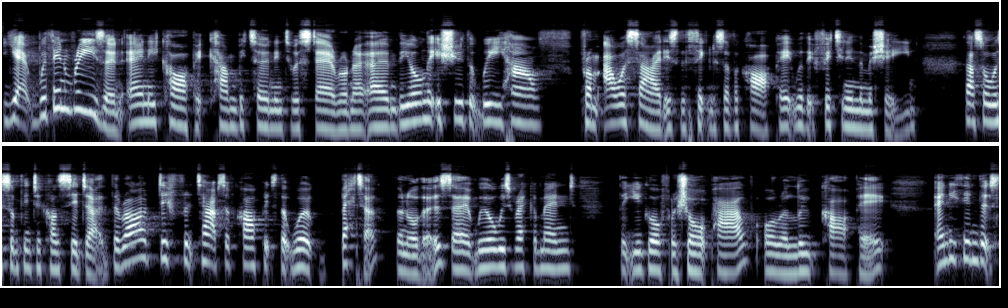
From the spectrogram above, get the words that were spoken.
Yeah, within reason, any carpet can be turned into a stair runner. Um, the only issue that we have from our side is the thickness of a carpet with it fitting in the machine. That's always something to consider. There are different types of carpets that work better than others. Uh, we always recommend that you go for a short pile or a loop carpet. Anything that's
